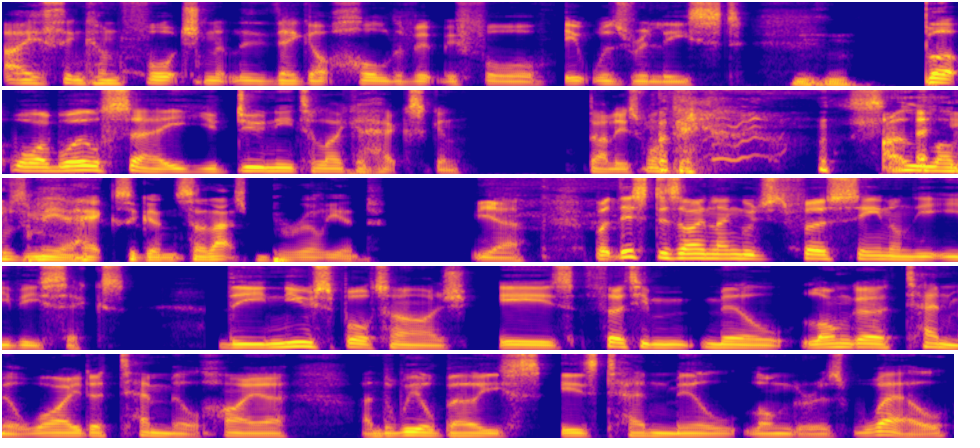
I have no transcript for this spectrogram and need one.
I think unfortunately they got hold of it before it was released. Mm-hmm. But what I will say, you do need to like a hexagon. That is one thing. I loves me a hexagon, so that's brilliant. Yeah. But this design language is first seen on the EV6. The new Sportage is 30 mil longer, 10 mil wider, 10 mil higher, and the wheelbase is 10 mil longer as well,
